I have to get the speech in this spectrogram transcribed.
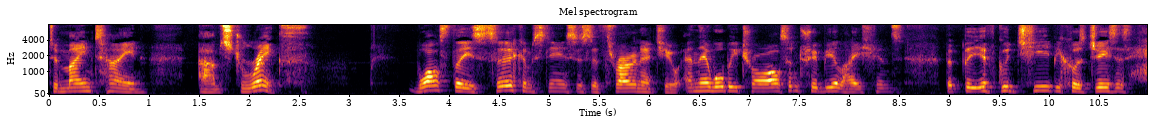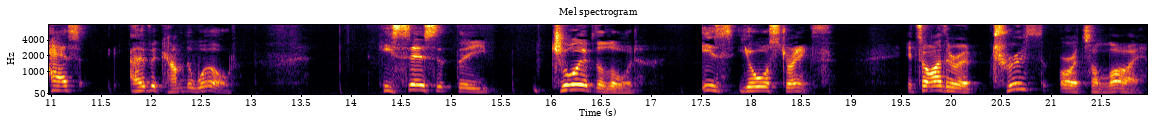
to maintain um, strength whilst these circumstances are thrown at you, and there will be trials and tribulations, but be of good cheer because Jesus has overcome the world. He says that the joy of the Lord is your strength. It's either a truth or it's a lie.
